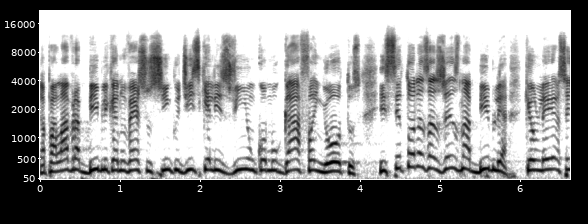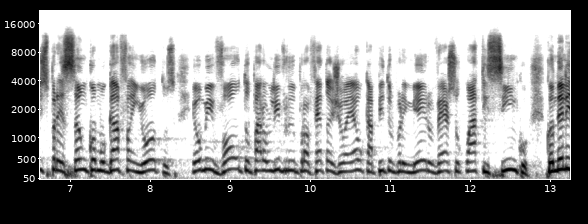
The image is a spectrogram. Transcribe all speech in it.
A palavra bíblica no verso 5 diz que eles vinham como gafanhotos. E se todas as vezes na Bíblia que eu leio essa expressão como gafanhotos, eu me volto para o livro do profeta Joel, capítulo 1, verso 4 e 5, quando ele,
